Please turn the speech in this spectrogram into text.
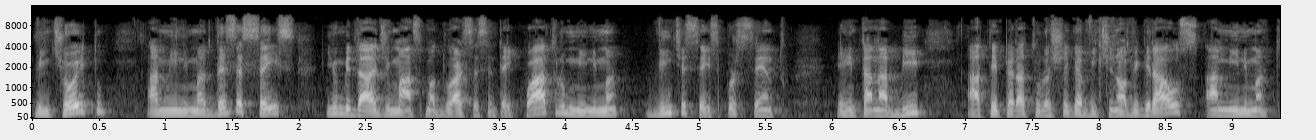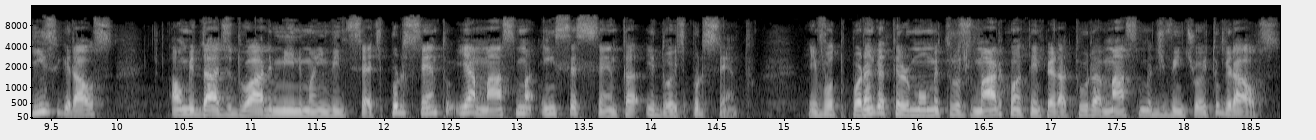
28, a mínima 16 e umidade máxima do ar 64, mínima 26%. Em Tanabi, a temperatura chega a 29 graus, a mínima 15 graus, a umidade do ar mínima em 27% e a máxima em 62%. Em Votuporanga, termômetros marcam a temperatura máxima de 28 graus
